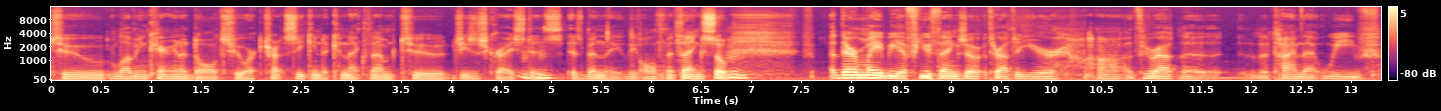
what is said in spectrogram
to loving, caring adults who are tr- seeking to connect them to Jesus Christ is has been the the ultimate thing. So. There may be a few things throughout the year, uh, throughout the the time that we've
